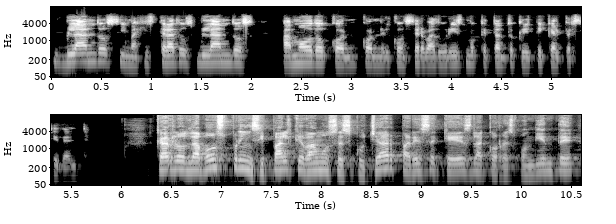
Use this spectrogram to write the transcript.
blandos y magistrados blandos a modo con, con el conservadurismo que tanto critica el presidente. Carlos, la voz principal que vamos a escuchar parece que es la correspondiente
